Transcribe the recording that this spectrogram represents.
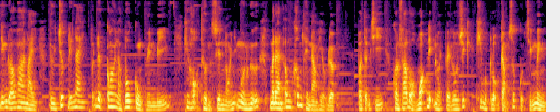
những đóa hoa này từ trước đến nay vẫn được coi là vô cùng huyền bí khi họ thường xuyên nói những ngôn ngữ mà đàn ông không thể nào hiểu được và thậm chí còn phá bỏ mọi định luật về logic khi bộc lộ cảm xúc của chính mình.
